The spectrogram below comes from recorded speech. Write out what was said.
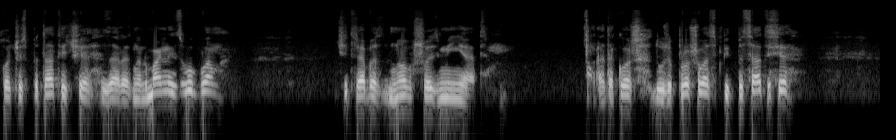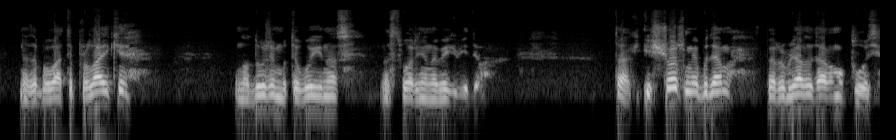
Хочу спитати, чи зараз нормальний звук вам, чи треба знову щось зміняти. А також дуже прошу вас підписатися, не забувати про лайки. Воно дуже мотивує нас на створення нових відео. Так, і що ж ми будемо переробляти в даному плузі?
